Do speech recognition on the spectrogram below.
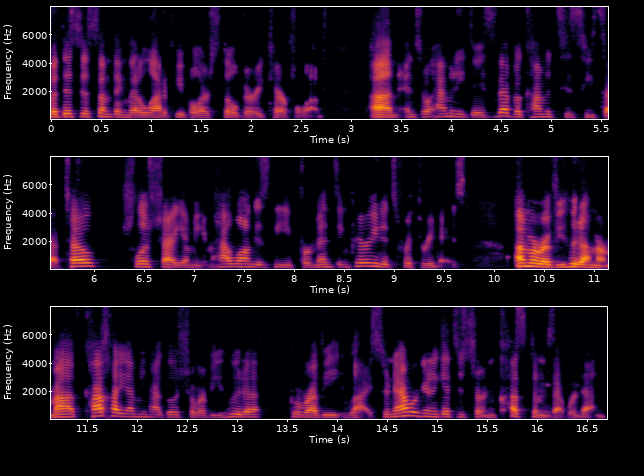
but this is something that a lot of people are still very careful of. Um, and so, how many days is that? V'kamatisisato shlosha yamim. How long is the fermenting period? It's for three days. Amar Rav Yehuda Amar Mav Hagosha Rav Yehuda Rabbi Eli. So now we're going to get to certain customs that were done.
